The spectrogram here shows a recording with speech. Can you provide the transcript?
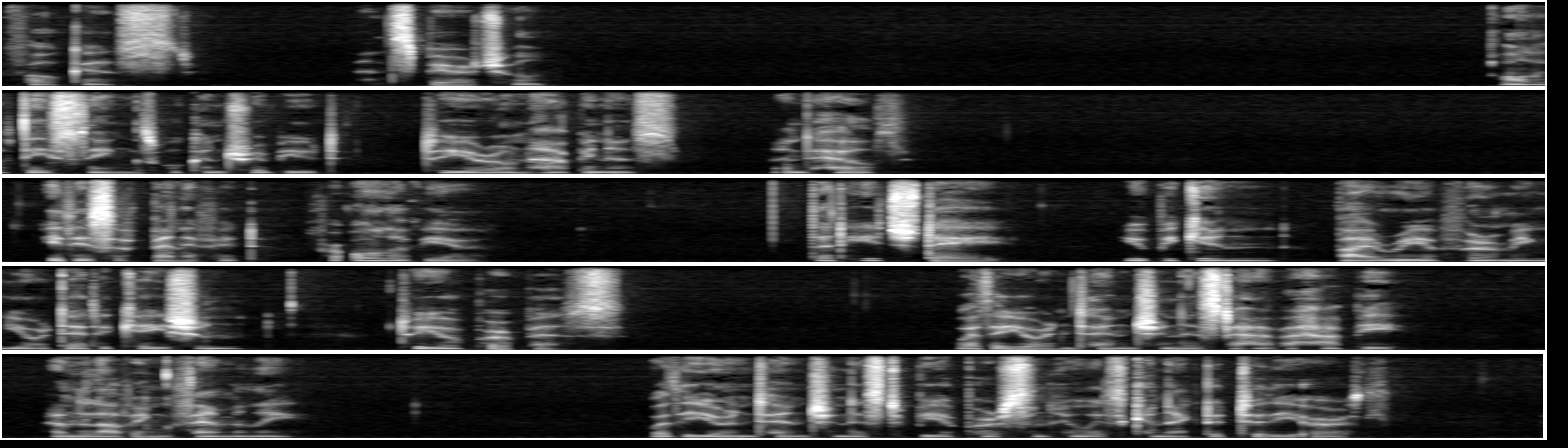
focused and spiritual. All of these things will contribute to your own happiness and health. It is of benefit for all of you that each day you begin by reaffirming your dedication to your purpose, whether your intention is to have a happy and loving family whether your intention is to be a person who is connected to the earth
